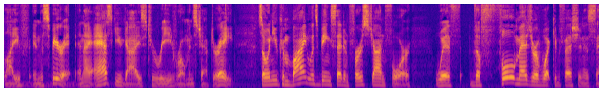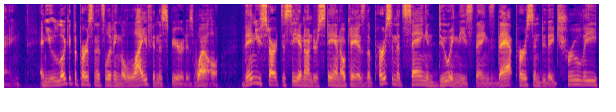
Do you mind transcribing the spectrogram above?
Life in the Spirit. And I ask you guys to read Romans chapter 8. So when you combine what's being said in 1 John 4 with the full measure of what confession is saying, and you look at the person that's living the life in the Spirit as well, then you start to see and understand okay, as the person that's saying and doing these things, that person, do they truly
